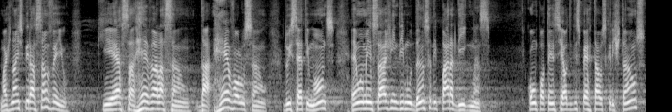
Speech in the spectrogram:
Mas na inspiração veio que essa revelação da revolução dos sete montes é uma mensagem de mudança de paradigmas, com o potencial de despertar os cristãos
